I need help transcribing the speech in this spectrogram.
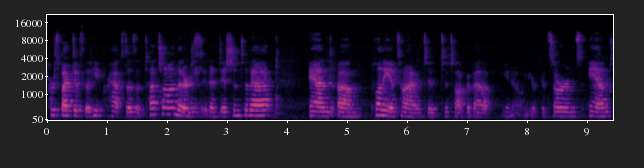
perspectives that he perhaps doesn't touch on that are just in addition to that, and um, plenty of time to, to talk about you know your concerns and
